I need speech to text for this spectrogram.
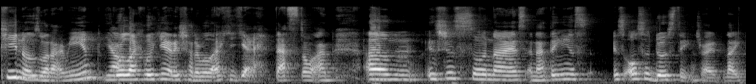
T knows what I mean. Yeah. We're like looking at each other. We're like, yeah, that's the one. Um, it's just so nice, and I think it's it's also those things, right? Like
